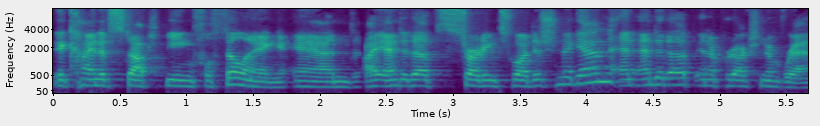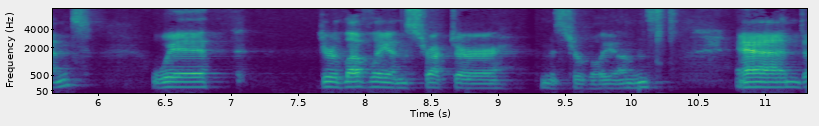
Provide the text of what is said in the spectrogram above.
it kind of stopped being fulfilling. And I ended up starting to audition again and ended up in a production of Rent with your lovely instructor, Mr. Williams. And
